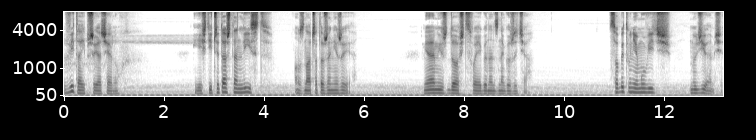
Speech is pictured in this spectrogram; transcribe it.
Witaj, przyjacielu. Jeśli czytasz ten list, oznacza to, że nie żyję. Miałem już dość swojego nędznego życia. Co by tu nie mówić, nudziłem się.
